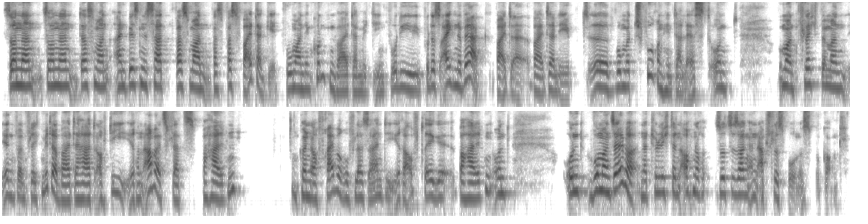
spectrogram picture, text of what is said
sondern, sondern dass man ein Business hat, was man, was, was weitergeht, wo man den Kunden weiter mitdient, wo die, wo das eigene Werk weiter, weiterlebt, äh, wo man Spuren hinterlässt und wo man vielleicht, wenn man irgendwann vielleicht Mitarbeiter hat, auch die ihren Arbeitsplatz behalten. Und können auch Freiberufler sein, die ihre Aufträge behalten und und wo man selber natürlich dann auch noch sozusagen einen Abschlussbonus bekommt.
